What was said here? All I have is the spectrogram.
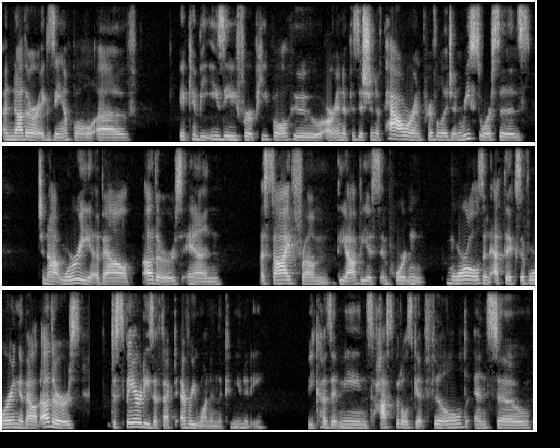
another example of it can be easy for people who are in a position of power and privilege and resources to not worry about others and aside from the obvious important morals and ethics of worrying about others, disparities affect everyone in the community because it means hospitals get filled. And so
